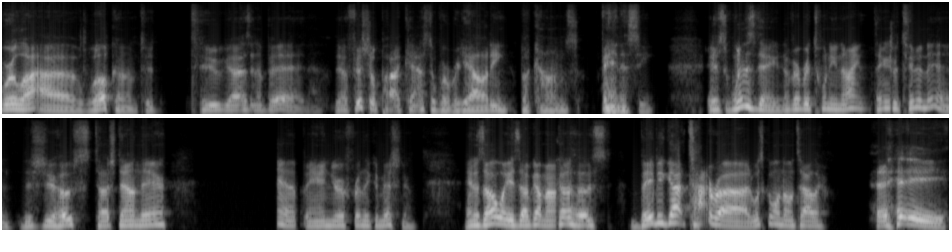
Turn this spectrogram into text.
we're live. Welcome to Two Guys in a Bed, the official podcast of where reality becomes fantasy. It's Wednesday, November 29th. Thanks for tuning in. This is your host, Touchdown There, and your friendly commissioner. And as always, I've got my co host, Baby Got Tyrod. What's going on, Tyler? Hey,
